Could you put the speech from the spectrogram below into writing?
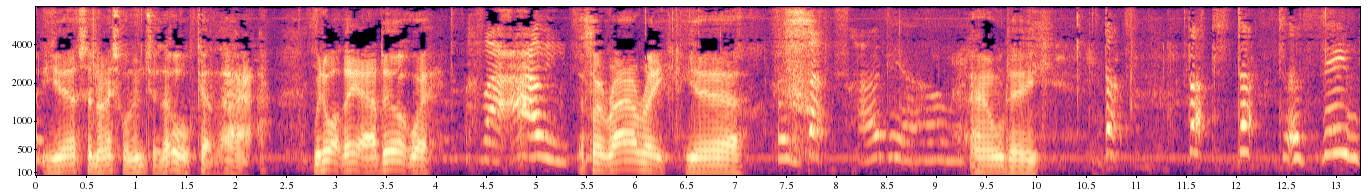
like Yeah, it's a nice one, isn't it? Oh, look at that. We know what they are, don't we? Ferrari. A Ferrari. Yeah. That's Audi. Audi. That's that's that's a dream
